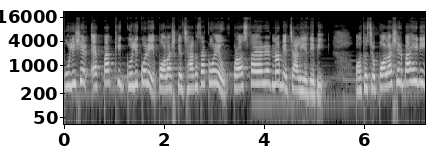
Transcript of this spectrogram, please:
পুলিশের একপাক্ষিক গুলি করে পলাশকে ঝাঁকঝা করেও ক্রস ফায়ারের নামে চালিয়ে দেবে। অথচ পলাশের বাহিনী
